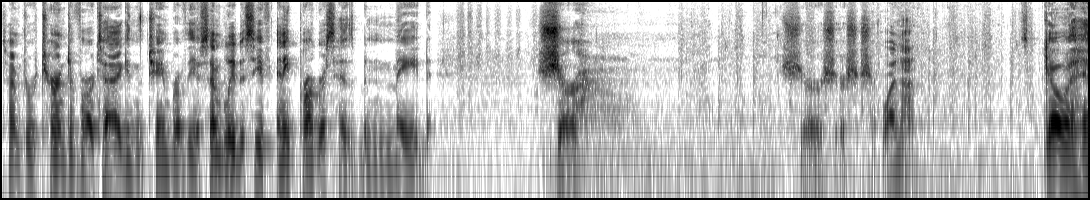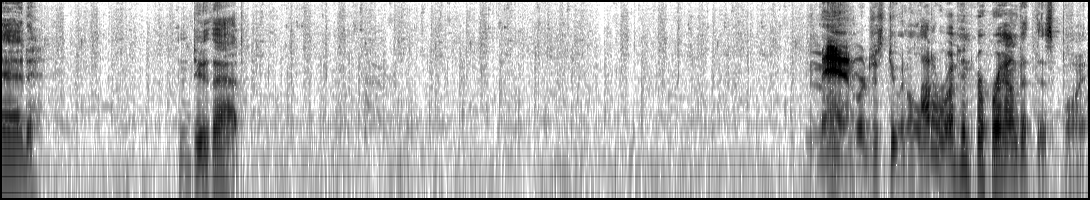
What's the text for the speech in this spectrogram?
Time to return to Vartag in the Chamber of the Assembly to see if any progress has been made. Sure. Sure, sure, sure, sure. Why not? Let's go ahead and do that. Man, we're just doing a lot of running around at this point.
